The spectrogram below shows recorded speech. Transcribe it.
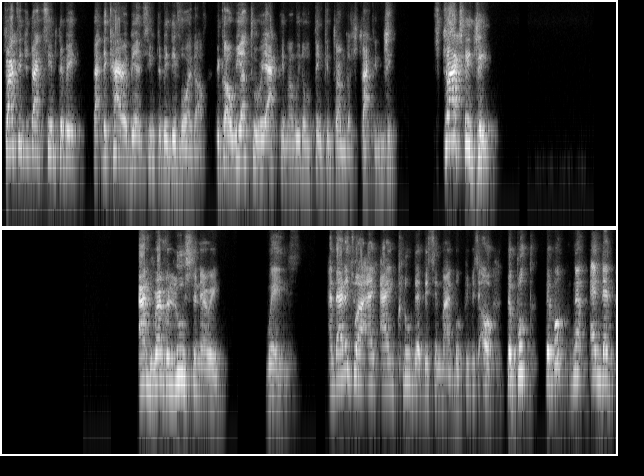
Strategy that seems to be that the Caribbean seem to be devoid of because we are too reactive and we don't think in terms of strategy. Strategy and revolutionary ways. And that is why I, I, included this in my book. People say, oh, the book, the book ended,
